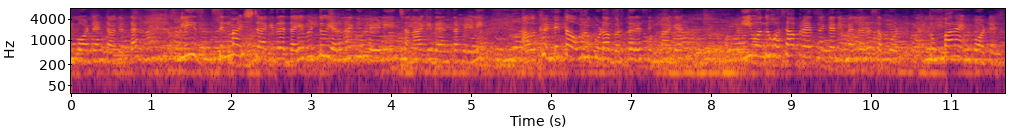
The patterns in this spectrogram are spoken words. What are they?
ಇಂಪಾರ್ಟೆಂಟ್ ಆಗುತ್ತೆ. ಪ್ಲೀಸ್ ಸಿನಿಮಾ ಇಷ್ಟ ಆಗಿದ್ರೆ ದಯವಿಟ್ಟು ಎಲ್ರಿಗೂ ಹೇಳಿ, ಚೆನ್ನಾಗಿದೆ ಅಂತ ಹೇಳಿ. ಖಂಡಿತ ಅವರು ಕೂಡ ಬರ್ತಾರೆ ಸಿನಿಮಾಗೆ. ಈ ಒಂದು ಹೊಸ ಪ್ರಯತ್ನಕ್ಕೆ ನಿಮ್ಮೆಲ್ಲರ ಸಪೋರ್ಟ್ ತುಂಬಾ important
